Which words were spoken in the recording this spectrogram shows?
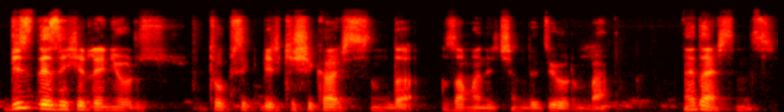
Biz de zehirleniyoruz toksik bir kişi karşısında zaman içinde diyorum ben. Ne dersiniz?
